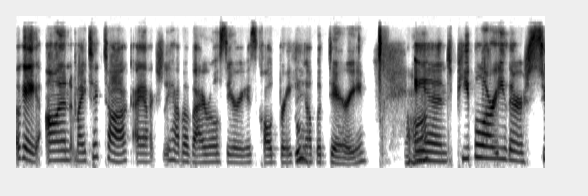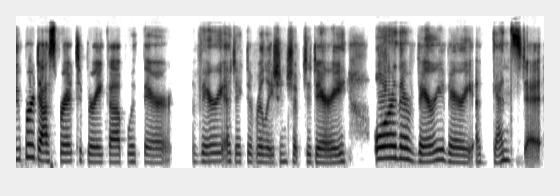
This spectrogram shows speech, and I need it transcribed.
okay, on my TikTok, I actually have a viral series called Breaking Ooh. Up with Dairy. Uh-huh. And people are either super desperate to break up with their very addictive relationship to dairy or they're very very against it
